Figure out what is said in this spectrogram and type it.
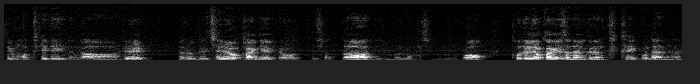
지금 어떻게 돼 있는가를 여러분들 재료역학에 배웠으셨던 이런 걸로 하시면 되고 토질 역학에서는 그런 테크닉보다는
